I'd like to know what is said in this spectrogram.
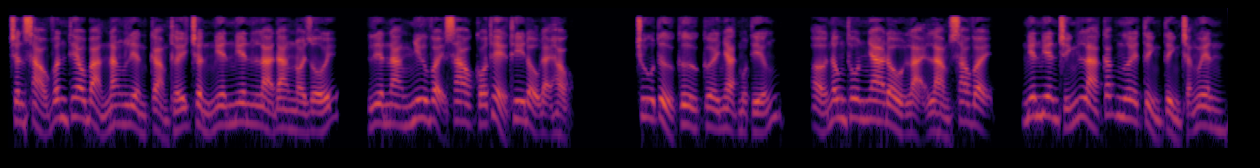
Trần Sảo Vân theo bản năng liền cảm thấy Trần Niên Niên là đang nói dối, liền nàng như vậy sao có thể thi đậu đại học. Chu tử cư cười nhạt một tiếng, ở nông thôn nha đầu lại làm sao vậy, Niên Niên chính là các ngươi tỉnh tỉnh trạng nguyên,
